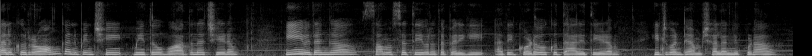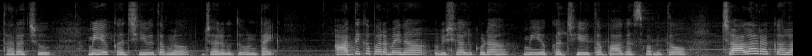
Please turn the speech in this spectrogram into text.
తనకు రాంగ్ అనిపించి మీతో వాదన చేయడం ఈ విధంగా సమస్య తీవ్రత పెరిగి అది గొడవకు దారి తీయడం ఇటువంటి అంశాలన్నీ కూడా తరచూ మీ యొక్క జీవితంలో జరుగుతూ ఉంటాయి. ఆర్థికపరమైన విషయాలు కూడా మీ యొక్క జీవిత భాగస్వామితో చాలా రకాల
